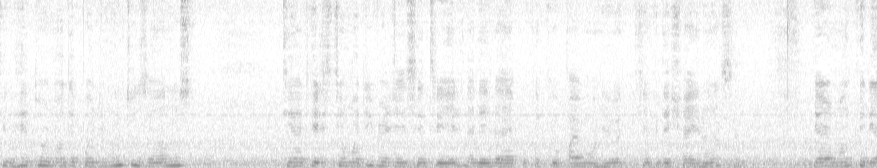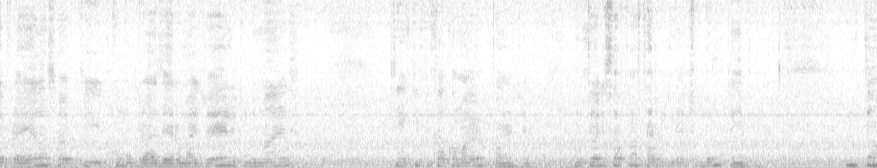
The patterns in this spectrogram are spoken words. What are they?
que retornou depois de muitos anos que eles tinham uma divergência entre eles, né, desde a época que o pai morreu, tinha que deixar a herança. E a irmã queria para ela, só que como o Brasil era o mais velho e tudo mais, tinha que ficar com a maior parte. Então eles se afastaram durante um bom tempo. Então,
